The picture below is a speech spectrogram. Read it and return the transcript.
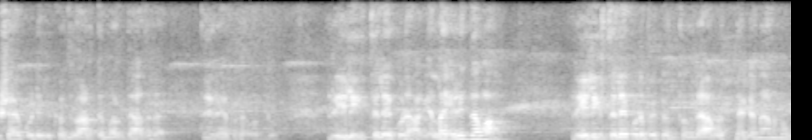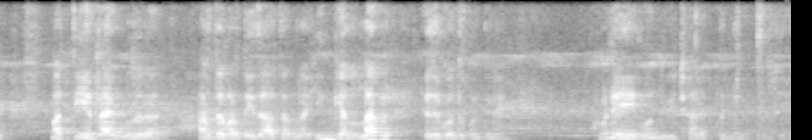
ವಿಷ ಕುಡಿಬೇಕಂದ್ರೆ ಅರ್ಧಂಬರ್ಧ ಆದ್ರೆ ಧೈರ್ಯ ಬರಬಾರ್ದು ರೇಲಿಂಗ್ ತಲೆ ಕೂಡ ಅವೆಲ್ಲ ಹೇಳಿದ್ದವ. ರೇಲಿಗೆ ತಲೆ ಕೊಡ್ಬೇಕಂತಂದ್ರೆ ಹೊತ್ತಿನಾಗ ನಾನು ಮತ್ತೆ ಏನು ಅರ್ಧ ಉಳಿದ್ರೆ ಅರ್ಧಂಬರ್ಧ ಇದಾತಂದ್ರೆ ಹಿಂಗೆಲ್ಲ ಹೆದರ್ಕೊಂತ ಬಂದಿನಿ. ಕೊನೆಗೆ ಒಂದು ವಿಚಾರಕ್ಕೆ ಬಂದಿನಿ ಗುರುಜಿ.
